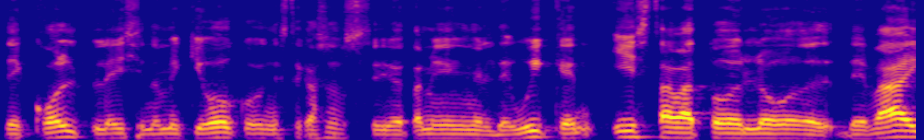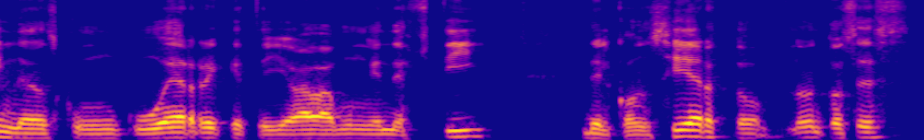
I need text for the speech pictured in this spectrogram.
de Coldplay, si no me equivoco, en este caso se dio también en el de Weekend, y estaba todo el logo de, Binance con un QR que te llevaba un NFT del concierto, ¿no? Entonces,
